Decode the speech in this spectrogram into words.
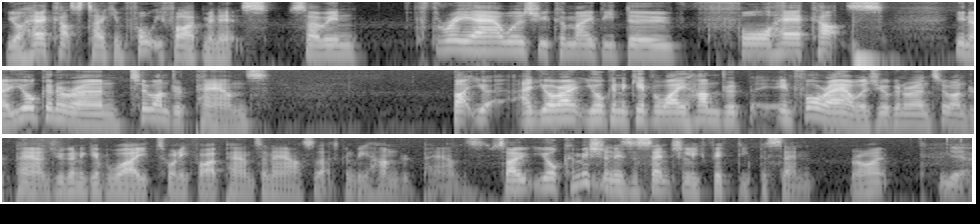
your haircut's taking forty five minutes. So in three hours, you can maybe do four haircuts. You know, you're going to earn two hundred pounds. But you and you're you're going to give away hundred in four hours. You're going to earn two hundred pounds. You're going to give away twenty five pounds an hour, so that's going to be hundred pounds. So your commission is essentially fifty percent, right? Yeah,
